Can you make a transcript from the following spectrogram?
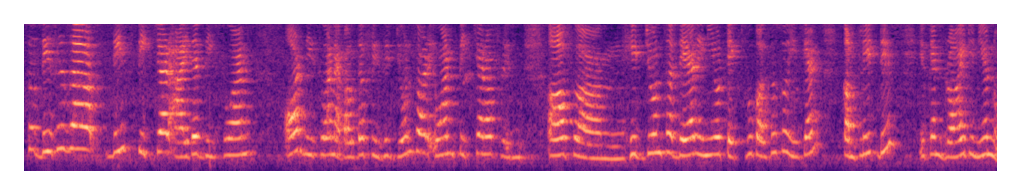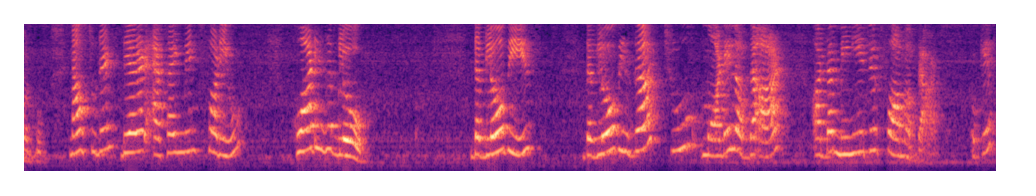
so this is a, this picture either this one or this one about the frigid zones or one picture of of um, heat zones are there in your textbook also so you can complete this. You can draw it in your notebook. Now students there are assignments for you. What is a globe? The globe is the globe is the true model of the art or the miniature form of the art okay?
